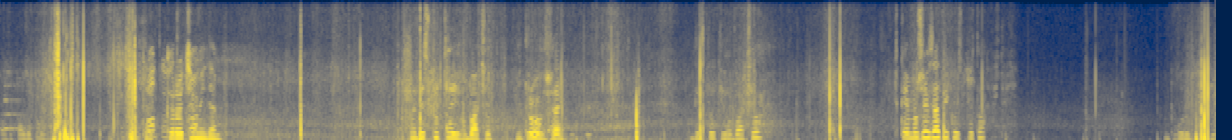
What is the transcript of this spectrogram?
Пауза, пауза, пауза. Так, коротше, ми йдемо. Ми десь тут я його бачив. Дмитро вже. Десь тут його бачив. Чекай, може взяти якогось плота? Ну, Походу тут є.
